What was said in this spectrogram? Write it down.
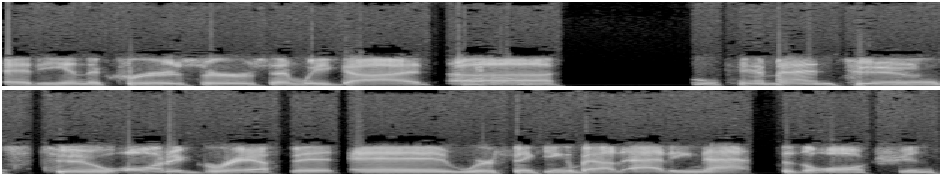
Eddie and the Cruisers, and we got uh. Him and Tunes to autograph it, and we're thinking about adding that to the auction.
